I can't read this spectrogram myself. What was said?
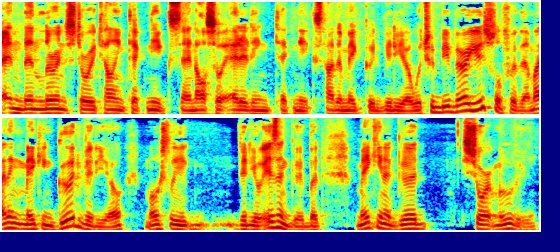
and then learn storytelling techniques and also editing techniques, how to make good video, which would be very useful for them. I think making good video, mostly video isn't good, but making a good short movie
